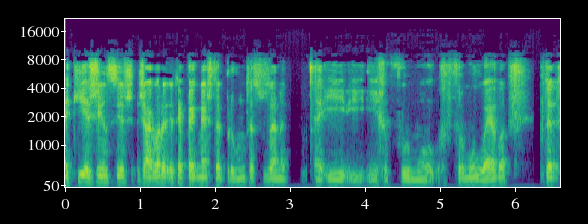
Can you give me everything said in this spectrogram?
aqui agências, já agora até pego nesta pergunta, Susana, e, e, e reformulo, reformulo ela, portanto,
